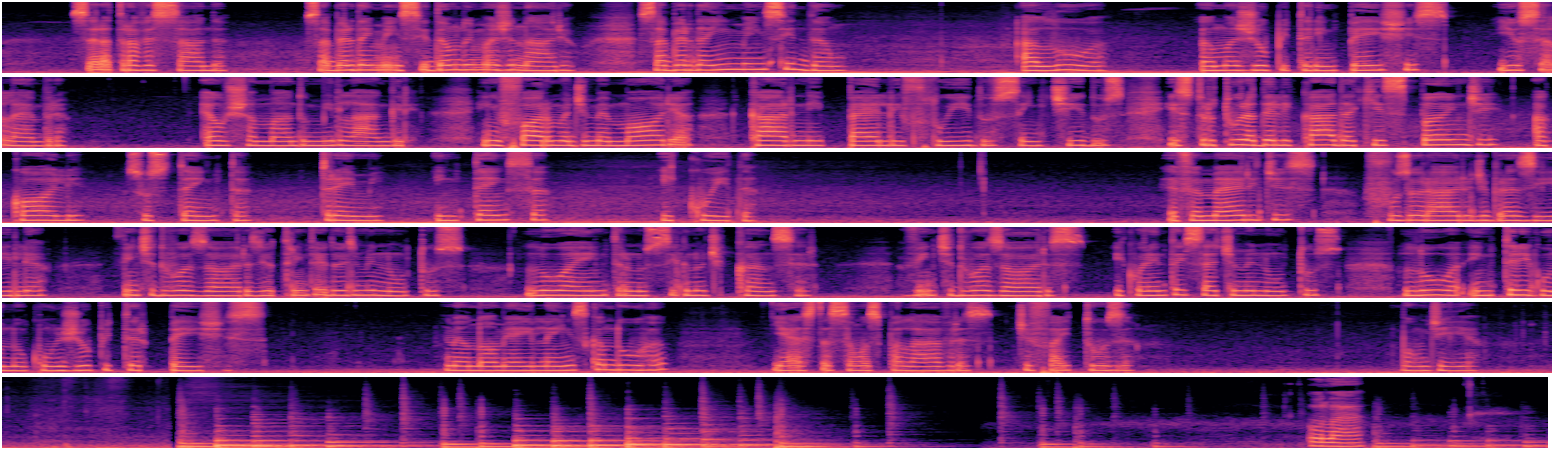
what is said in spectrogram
ser atravessada, saber da imensidão do imaginário, saber da imensidão. A lua ama Júpiter em peixes e o celebra. É o chamado milagre, em forma de memória, carne, pele, fluidos, sentidos, estrutura delicada que expande, acolhe, sustenta, treme, intensa e cuida. Efemérides, fuso horário de Brasília, 22 horas e 32 minutos Lua entra no signo de Câncer, 22 horas e 47 minutos. Lua em trígono com Júpiter Peixes. Meu nome é Elaine Escandurra e estas são as palavras de Faituza. Bom dia. Olá,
